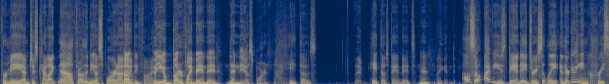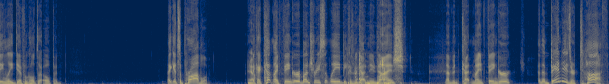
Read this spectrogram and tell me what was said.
for me, I'm just kind of like, no, throw the Neosporin on. Uh, It'll be fine. But you go butterfly band-aid, then Neosporin. I hate those. Hate those band-aids. Yeah, what are you gonna do? Also, I've used band-aids recently and they're getting increasingly difficult to open. Like it's a problem. Yeah. Like I cut my finger a bunch recently because we got new Bunch. knives. And I've been cutting my finger and the band-aids are tough.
